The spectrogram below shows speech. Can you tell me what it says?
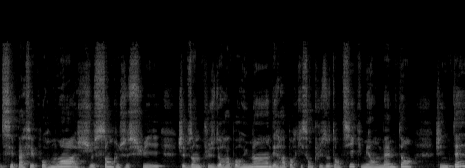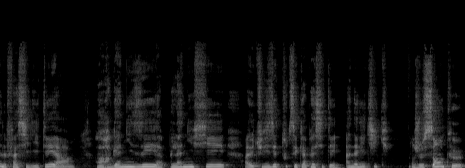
c'est pas fait pour moi. Je sens que je suis, j'ai besoin de plus de rapports humains, des rapports qui sont plus authentiques, mais en même temps, j'ai une telle facilité à, à organiser, à planifier, à utiliser toutes ces capacités analytiques. Je sens que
